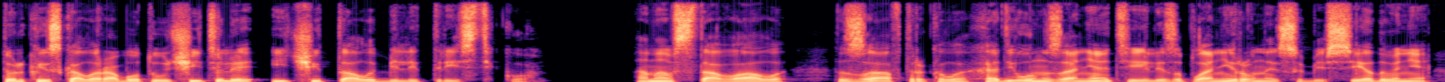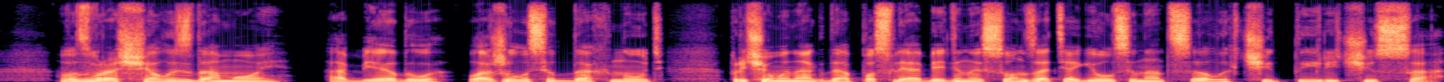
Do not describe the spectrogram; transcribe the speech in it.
только искала работу учителя и читала билетристику. Она вставала, завтракала, ходила на занятия или запланированные собеседования — Возвращалась домой, обедала, ложилась отдохнуть, причем иногда после обеденный сон затягивался на целых четыре часа.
